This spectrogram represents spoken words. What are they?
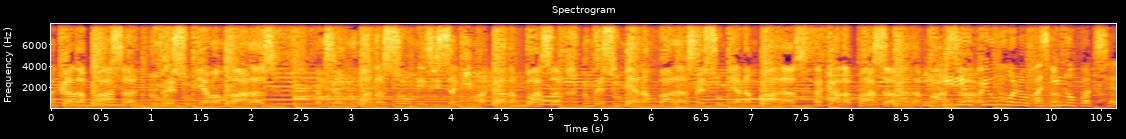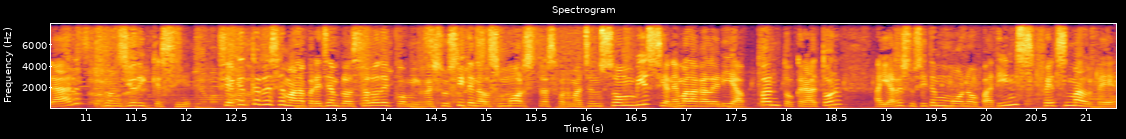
a cada passa. Només somiem amb bales. Ens hem robat els somnis i seguim a cada passa. Només somiant amb bales, més somiant amb bales. A cada passa, a cada I passa. qui diu que un monopatí no pot ser art? Doncs jo dic que sí. Si aquest cap de setmana, per exemple, al Saló de Còmics ressusciten els morts transformats en zombis, si anem a la galeria Pantocrator, allà ressusciten monopatins fets malbé.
